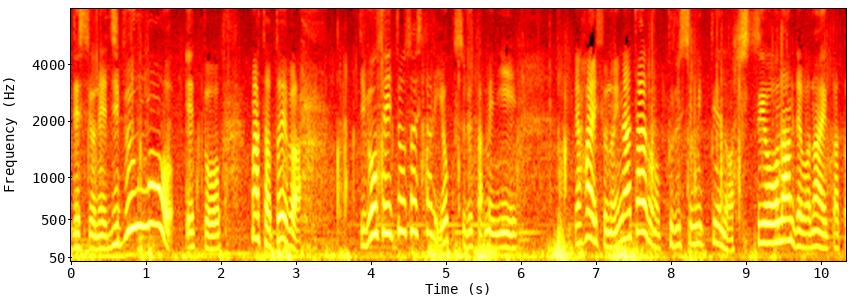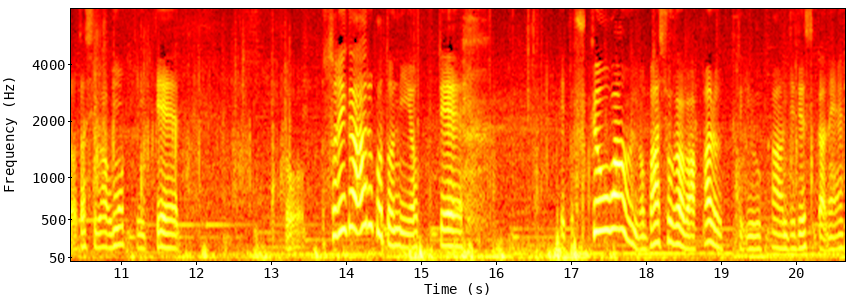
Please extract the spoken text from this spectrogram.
ですよね。自分を、えっとまあ、例えば自分を成長させたり良くするためにやはりそのインナーチャイルドの苦しみっていうのは必要なんではないかと私は思っていて。とそれがあることによってえっと、不協和音の場所が分かるっていう感じですかね。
